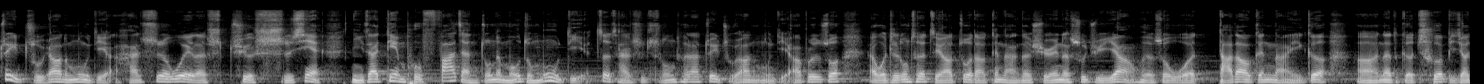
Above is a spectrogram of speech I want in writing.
最主要的目的，还是为了去实现你在店铺发展中的某种目的，这才是直通车它最主要的目的，而不是说，哎，我直通车只要做到跟哪个学院的数据一样，或者说我达到跟哪一个啊那这个车比较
